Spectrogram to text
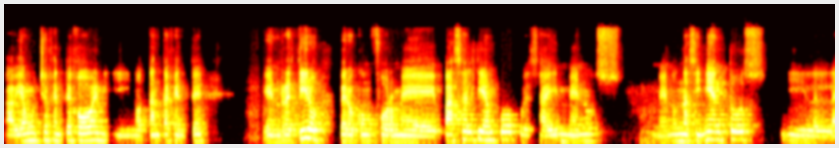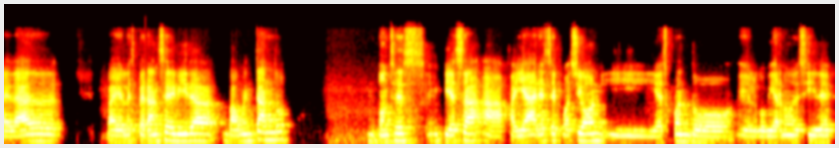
Había mucha gente joven y no tanta gente en retiro, pero conforme pasa el tiempo, pues hay menos menos nacimientos y la, edad, vaya, la esperanza de vida va aumentando. Entonces empieza a fallar esa ecuación y es cuando el gobierno decide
